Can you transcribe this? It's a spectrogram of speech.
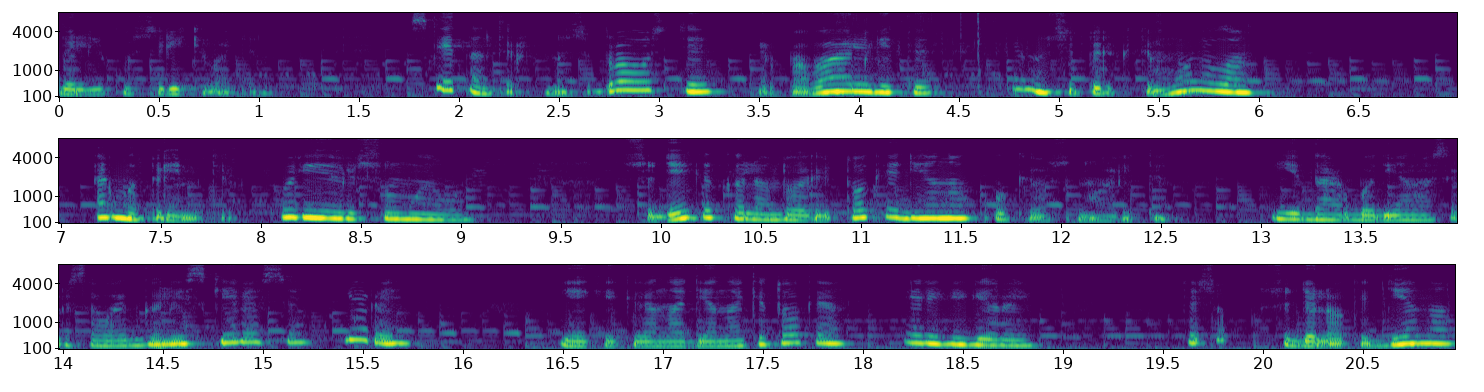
dalykus reikiuoti. Skaitant ir nusiprausti, ir pavalgyti, ir nusipirkti muilo, arba priimti kurjerį su muilu. Sudėkit kalendoriui tokią dieną, kokios norite. Jei darbo dienos ir savaitgaliai skiriasi, gerai. Jei kiekviena diena kitokia, irgi gerai. Tiesiog sudėliokit dieną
